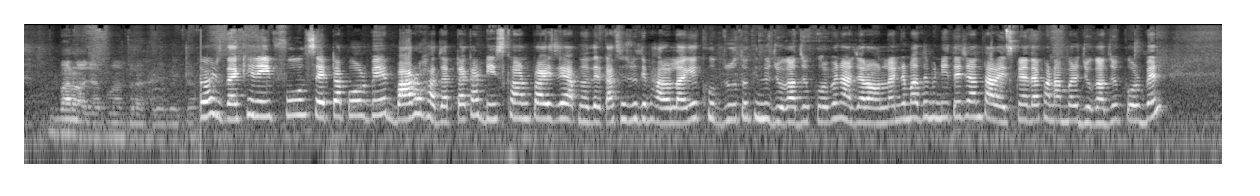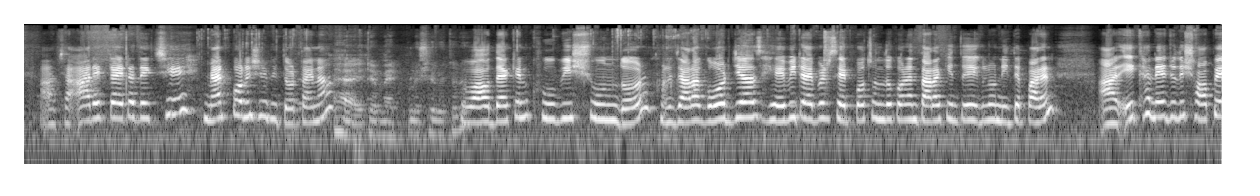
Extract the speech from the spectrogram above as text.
এটা তো দেখেন এই ফুল সেটটা পড়বে বারো হাজার টাকা ডিসকাউন্ট প্রাইসে আপনাদের কাছে যদি ভালো লাগে খুব দ্রুত কিন্তু যোগাযোগ করবেন। আর যারা অনলাইনের মাধ্যমে নিতে চান তারা স্ক্রিনে দেখা নাম্বারে যোগাযোগ করবেন। আচ্ছা আরেকটা এটা দেখছি ম্যাট পলিশের ভিতর তাই না? হ্যাঁ এটা ম্যাট পুলিশের ভিতরে। ওয়াও দেখেন খুবই সুন্দর। মানে যারা গর্জিয়াস হেভি টাইপের সেট পছন্দ করেন তারা কিন্তু এগুলো নিতে পারেন। আর এখানে যদি শপে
